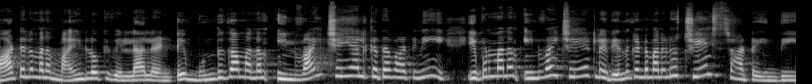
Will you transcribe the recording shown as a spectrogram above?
మాటలు మన మైండ్లోకి వెళ్ళాలంటే ముందుగా మనం ఇన్వైట్ చేయాలి కదా వాటిని. ఇప్పుడు మనం ఇన్వైట్ చేయట్లేదు. ఎందుకంటే మనలో చేంజ్ స్టార్ట్ అయింది.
